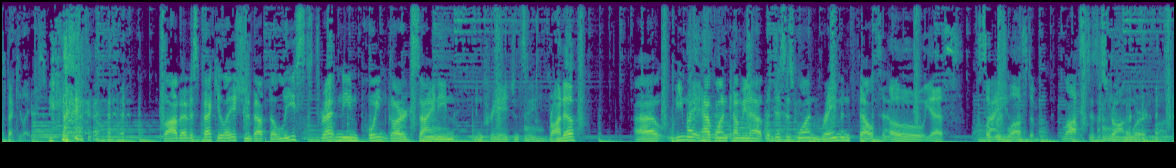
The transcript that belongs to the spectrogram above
Speculators. Bob, I have a speculation about the least threatening point guard signing in free agency. Rondo? Uh, we might have one coming up, but this is one Raymond Felton. Oh, yes. Clippers lost him. Lost is a strong word, Bob.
